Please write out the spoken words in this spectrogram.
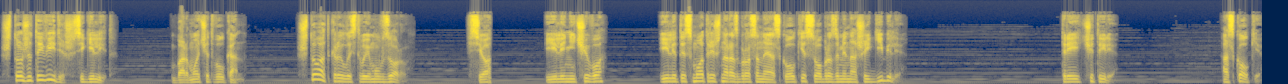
«Что же ты видишь, Сигелит?» – бормочет вулкан. «Что открылось твоему взору?» «Все. Или ничего?» Или ты смотришь на разбросанные осколки с образами нашей гибели? 3-4. Осколки.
